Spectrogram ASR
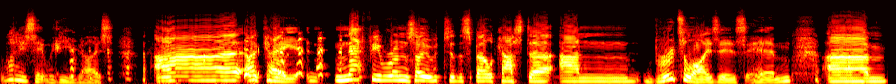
what is it with you guys? uh, okay, Neffy runs over to the spellcaster and brutalizes him um,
